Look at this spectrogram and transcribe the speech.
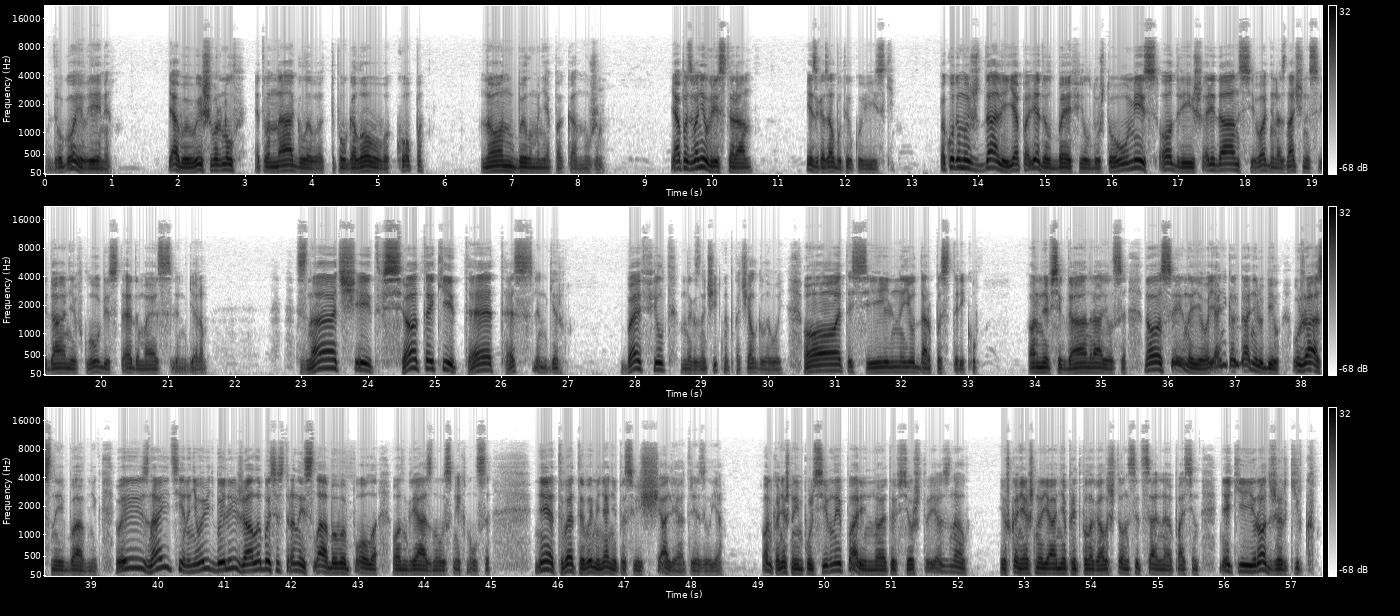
В другое время я бы вышвырнул этого наглого, тупоголового копа, но он был мне пока нужен. Я позвонил в ресторан и заказал бутылку виски. Покуда мы ждали, я поведал Бэффилду, что у мисс Одри и Шаридан сегодня назначено свидание в клубе с Тедом Эслингером. Значит, все-таки Тед Эслингер. Бэффилд многозначительно покачал головой. О, это сильный удар по старику. Он мне всегда нравился, но сына его я никогда не любил. Ужасный бабник. Вы знаете, на него ведь были жалобы со стороны слабого пола. Он грязно усмехнулся. Нет, в это вы меня не посвящали, — отрезал я. Он, конечно, импульсивный парень, но это все, что я знал. И уж, конечно, я не предполагал, что он социально опасен. Некий Роджер Кирк,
